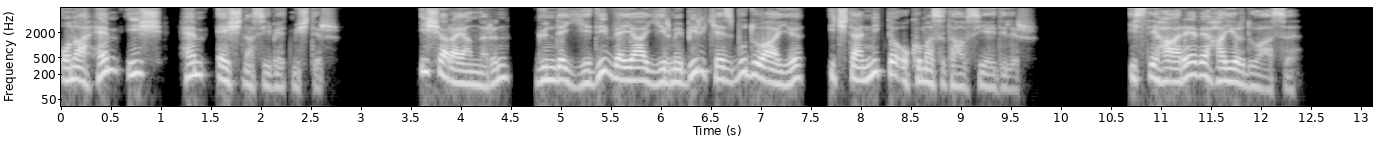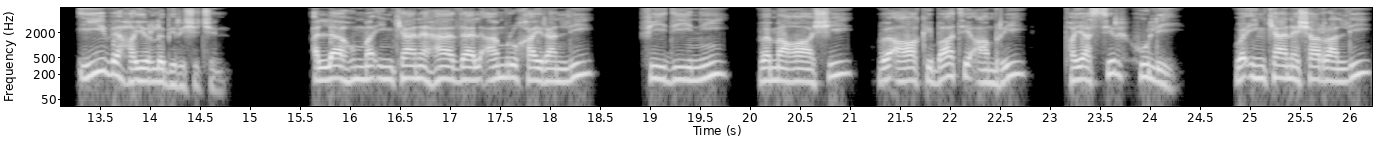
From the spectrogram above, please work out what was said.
ona hem iş hem eş nasip etmiştir. İş arayanların günde 7 veya 21 kez bu duayı içtenlikle okuması tavsiye edilir. İstihare ve hayır duası. İyi ve hayırlı bir iş için. Allahümme in kâne hâzel emru hayran li fi dini ve maaşi ve akibati amri fayassirhu li ve in kâne şerran li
